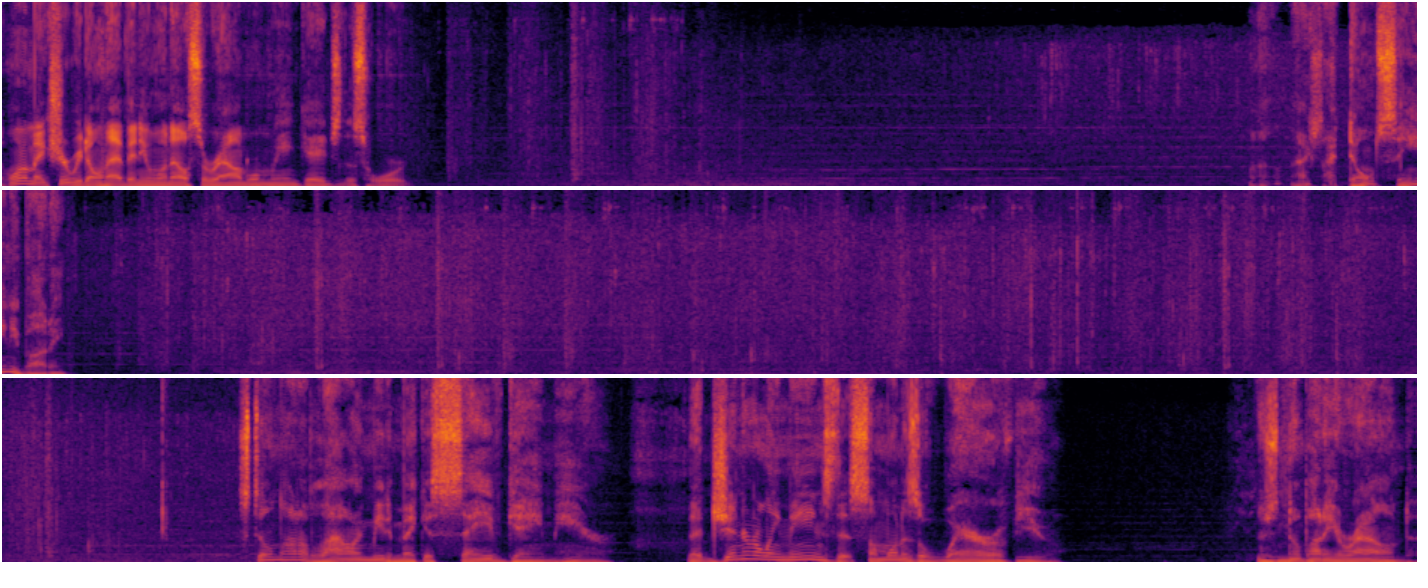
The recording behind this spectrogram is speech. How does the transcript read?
I want to make sure we don't have anyone else around when we engage this horde. Actually, I don't see anybody. Still not allowing me to make a save game here. That generally means that someone is aware of you. There's nobody around.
